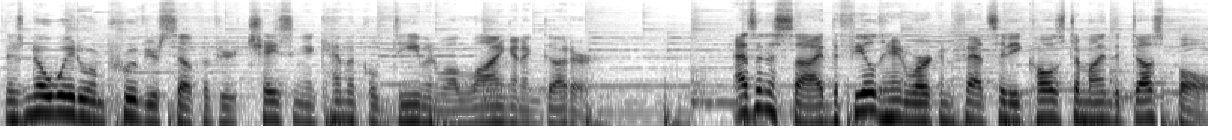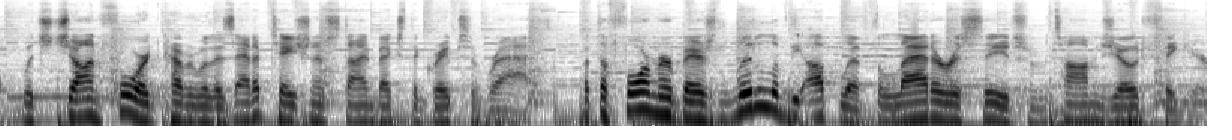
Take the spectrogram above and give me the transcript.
There's no way to improve yourself if you're chasing a chemical demon while lying in a gutter. As an aside, the field handwork in Fat City calls to mind the Dust Bowl, which John Ford covered with his adaptation of Steinbeck's The Grapes of Wrath. But the former bears little of the uplift the latter receives from Tom Joad figure,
